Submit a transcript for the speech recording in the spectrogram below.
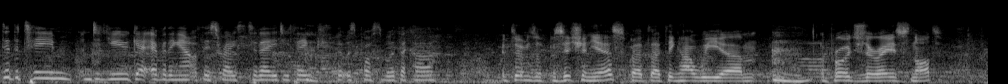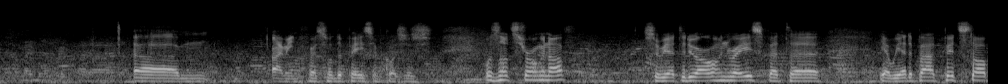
Did the team and did you get everything out of this race today, do you think, that was possible with the car? In terms of position, yes, but I think how we um, the race, not. Um, I mean, first of all, the pace, of course, was was not strong enough, so we had to do our own race. But uh, yeah, we had a bad pit stop.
